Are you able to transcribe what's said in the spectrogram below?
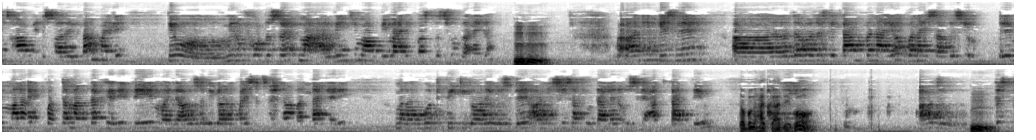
एलर्जी नै छ मेरो शरीरमा। मैले त्यो मेरो फोटो सहित म हालिदिन्छु म बिमारी कस्तो छु भनेर। अनि त्यसले जबरजस्ती काम बनायो बनाइसकेपछि उसले मलाई पैसा माग्दाखेरि दिएँ मैले औषधि गर्न पैसा छैन भन्दाखेरि मलाई कुटपिट गर्यो उसले अनि सिसा फुटालेर उसले हात काटिदियो। तपाईँको हात काटेको हजुर।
